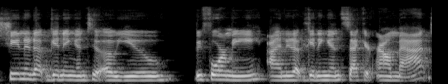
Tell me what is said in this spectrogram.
she ended up getting into ou before me i ended up getting in second round match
